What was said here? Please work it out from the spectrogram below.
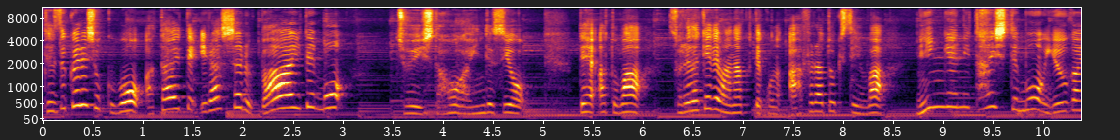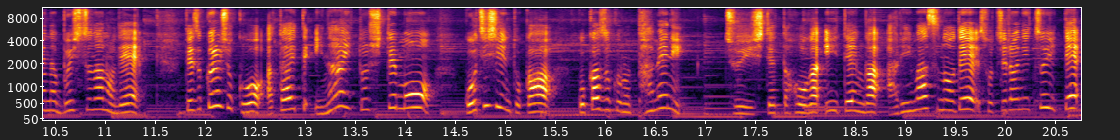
手作り食を与えていらっしゃる場合でも注意した方がいいんですよ。であとはそれだけではなくてこのアフラトキシンは人間に対しても有害な物質なので手作り食を与えていないとしてもご自身とかご家族のために注意していった方がいい点がありますのでそちらについて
